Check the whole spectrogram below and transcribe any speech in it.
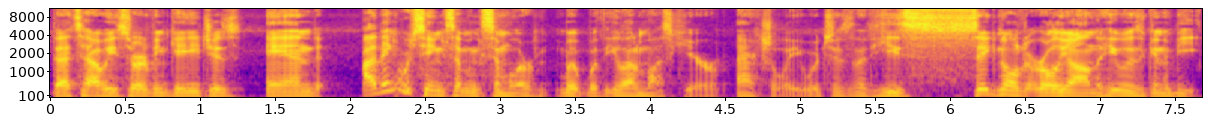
that's how he sort of engages, and I think we're seeing something similar with, with, Elon Musk here, actually, which is that he's signaled early on that he was going to be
